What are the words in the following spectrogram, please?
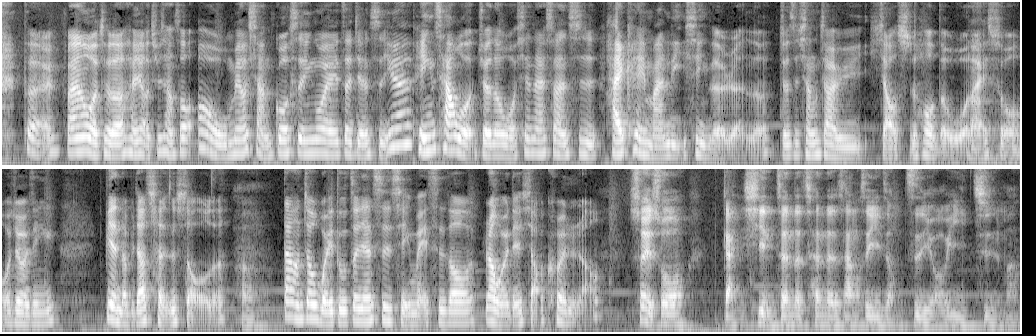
对，反正我觉得很有趣，想说。哦，我没有想过是因为这件事，因为平常我觉得我现在算是还可以蛮理性的人了，就是相较于小时候的我来说，嗯、我就已经变得比较成熟了。嗯，当然就唯独这件事情，每次都让我有点小困扰。所以说，感性真的称得上是一种自由意志吗？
